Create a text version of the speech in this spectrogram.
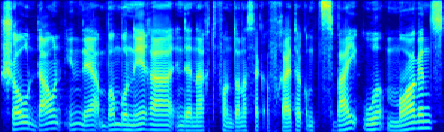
Showdown in der Bombonera in der Nacht von Donnerstag auf Freitag um 2 Uhr morgens.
